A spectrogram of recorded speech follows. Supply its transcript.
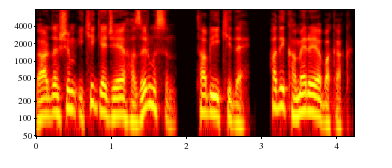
Kardeşim iki geceye hazır mısın? Tabii ki de. Hadi kameraya bakak.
